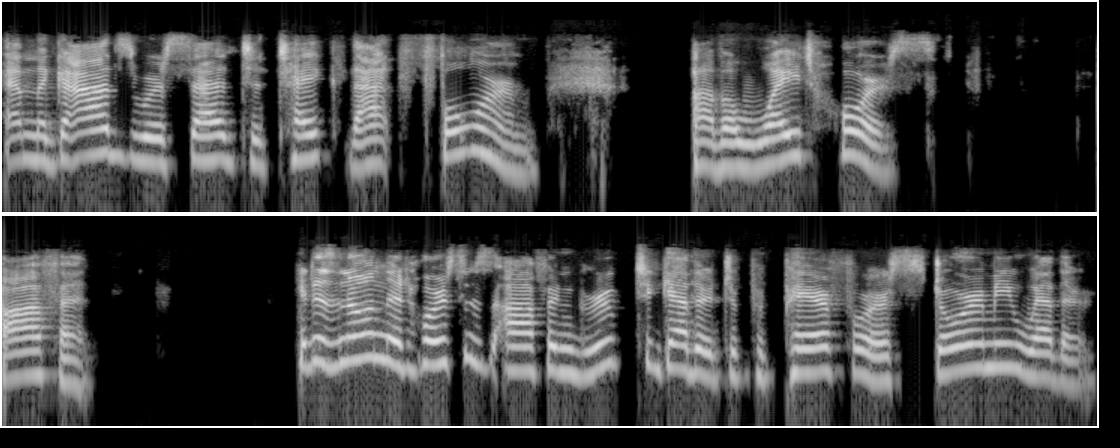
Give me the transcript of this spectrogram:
and the gods were said to take that form of a white horse often. It is known that horses often group together to prepare for stormy weather.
